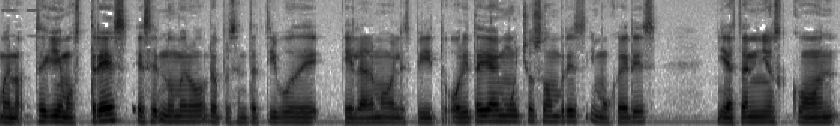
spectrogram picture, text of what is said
bueno, seguimos. Tres es el número representativo de el alma o el espíritu. Ahorita ya hay muchos hombres y mujeres y hasta niños con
